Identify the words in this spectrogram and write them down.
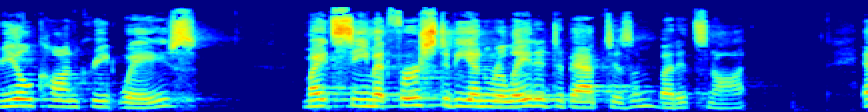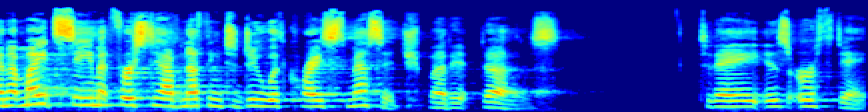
real concrete ways might seem at first to be unrelated to baptism, but it's not. And it might seem at first to have nothing to do with Christ's message, but it does. Today is Earth Day.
